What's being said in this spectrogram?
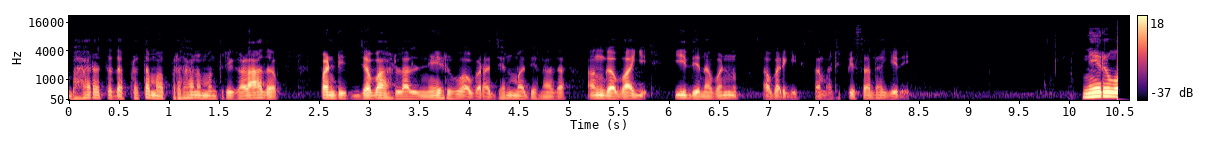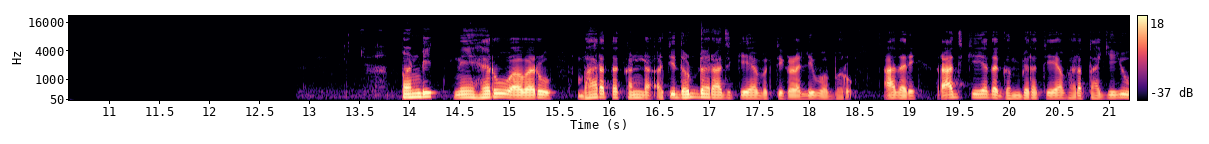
ಭಾರತದ ಪ್ರಥಮ ಪ್ರಧಾನಮಂತ್ರಿಗಳಾದ ಪಂಡಿತ್ ಜವಾಹರ್ಲಾಲ್ ನೆಹರು ಅವರ ಜನ್ಮದಿನದ ಅಂಗವಾಗಿ ಈ ದಿನವನ್ನು ಅವರಿಗೆ ಸಮರ್ಪಿಸಲಾಗಿದೆ. ನೆಹರು ಪಂಡಿತ್ ನೆಹರು ಅವರು ಭಾರತ ಕಂಡ ಅತಿದೊಡ್ಡ ರಾಜಕೀಯ ವ್ಯಕ್ತಿಗಳಲ್ಲಿ ಒಬ್ಬರು. ಆದರೆ ರಾಜಕೀಯದ ಗಂಭೀರತೆಯ ಹೊರತಾಗಿಯೂ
